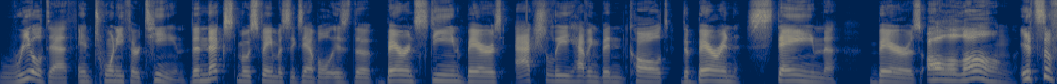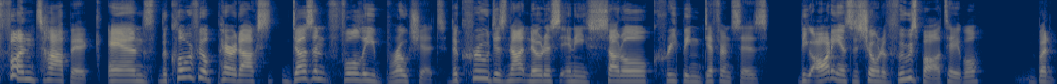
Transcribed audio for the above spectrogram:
real death in 2013. The next most famous example is the Berenstein Bears actually having been called the Berenstain bears all along. It's a fun topic, and the Cloverfield paradox doesn't fully broach it. The crew does not notice any subtle, creeping differences. The audience is shown a foosball table, but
